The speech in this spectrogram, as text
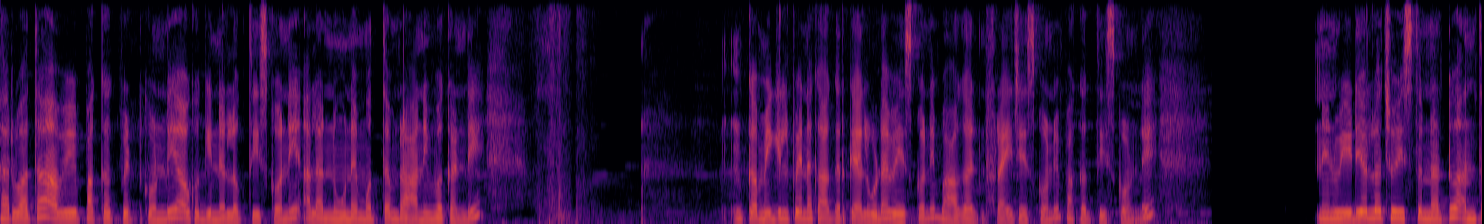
తర్వాత అవి పక్కకు పెట్టుకోండి. ఒక గిన్నెలోకి తీసుకొని అలా నూనె మొత్తం రానివ్వకండి. ఇంకా మిగిలిపోయిన కాకరకాయలు కూడా వేసుకొని బాగా ఫ్రై చేసుకొని పక్కకు తీసుకోండి. నేను వీడియోలో చూపిస్తున్నట్టు అంత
